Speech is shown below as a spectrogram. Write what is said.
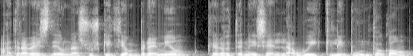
a través de una suscripción premium, que lo tenéis en laweekly.com,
